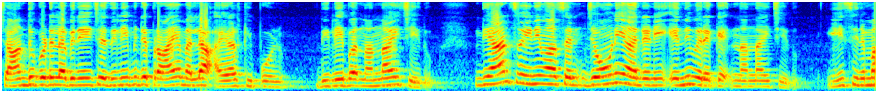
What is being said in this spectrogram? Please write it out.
ചാന്തുപൊട്ടിൽ അഭിനയിച്ച ദിലീപിന്റെ പ്രായമല്ല അയാൾക്കിപ്പോഴും. ദിലീപ് നന്നായി ചെയ്തു. ധ്യാൻ ശ്രീനിവാസൻ ജോണി ആന്റണി എന്നിവരൊക്കെ നന്നായി ചെയ്തു. ഈ സിനിമ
